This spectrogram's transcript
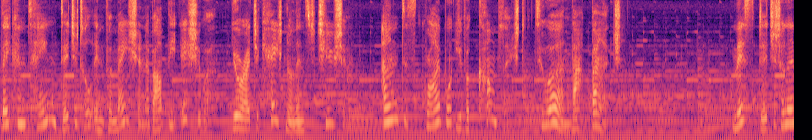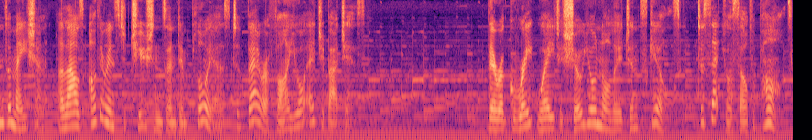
They contain digital information about the issuer, your educational institution, and describe what you've accomplished to earn that badge. This digital information allows other institutions and employers to verify your EduBadges. They're a great way to show your knowledge and skills to set yourself apart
